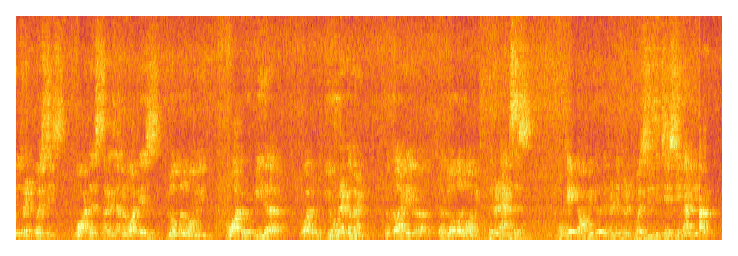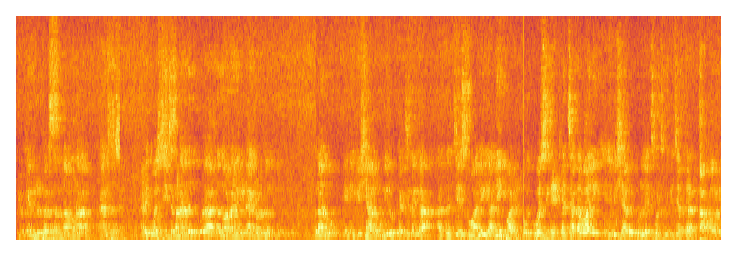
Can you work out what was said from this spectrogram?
different questions what is for example what is global warming what would be the what would you recommend to కాటిల్ గ్లోబల్ వార్మింగ్ డిఫరెంట్ ఆన్సర్స్ ఒకే టాపిక్ డిఫరెంట్ డిఫరెంట్ క్వశ్చన్స్ ఇచ్చేసి దానికి యూ కెన్ ప్రిఫర్ సమ్ నమూనా ఆన్సర్స్ అంటే క్వశ్చన్స్ మన అందరికీ కూడా అర్థం అవడానికి టైం పడుతుంది. చెప్తున్నారు ఎన్ని విషయాలు మీరు ఖచ్చితంగా అర్థం చేసుకోవాలి? అది ఇంపార్టెంట్ ఒక క్వశ్చన్ ఎట్లా చదవాలి? అనే విషయాలు ఇప్పుడు ఎక్స్పర్ట్స్ మీకు చెప్తారు. Top our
